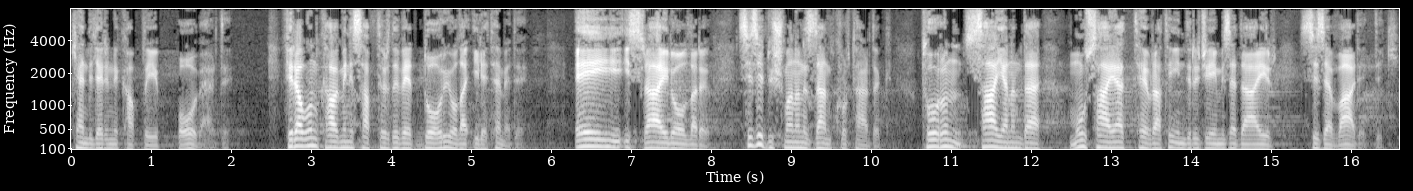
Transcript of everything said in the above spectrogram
kendilerini kaplayıp boğuverdi. Firavun kavmini saptırdı ve doğru yola iletemedi. Ey İsrailoğulları! Sizi düşmanınızdan kurtardık. Tur'un sağ yanında Musa'ya Tevrat'ı indireceğimize dair size vaat ettik.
